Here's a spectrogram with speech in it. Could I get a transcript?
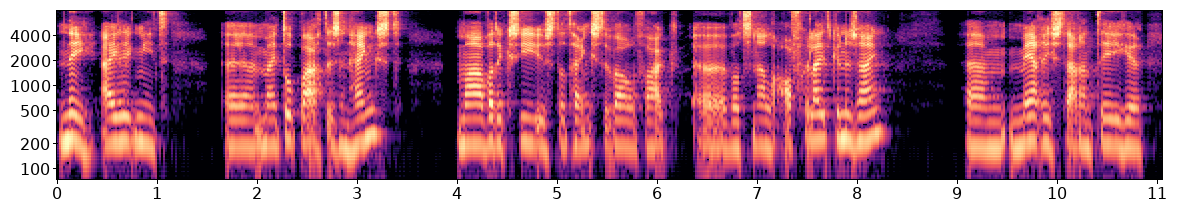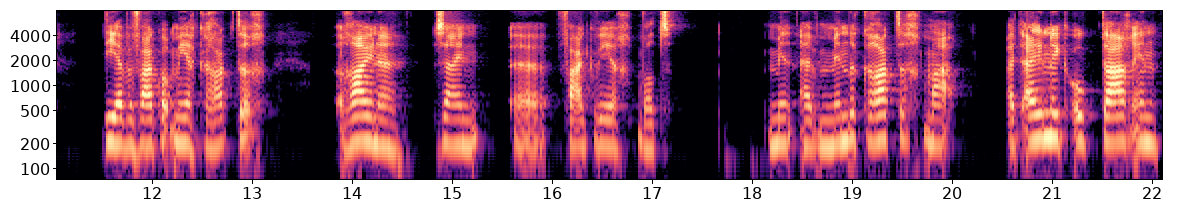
nee, eigenlijk niet. Eh, mijn toppaard is een hengst. Maar wat ik zie is dat hengsten wel vaak eh, wat sneller afgeleid kunnen zijn. Ehm merries daarentegen, die hebben vaak wat meer karakter. Ruinen zijn eh, vaak weer wat hebben minder karakter. Maar uiteindelijk ook daarin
